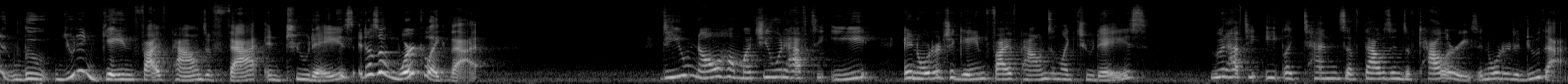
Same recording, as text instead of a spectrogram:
didn't lose, you didn't gain five pounds of fat in two days. It doesn't work like that. Do you know how much you would have to eat in order to gain five pounds in like two days? You would have to eat like tens of thousands of calories in order to do that.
